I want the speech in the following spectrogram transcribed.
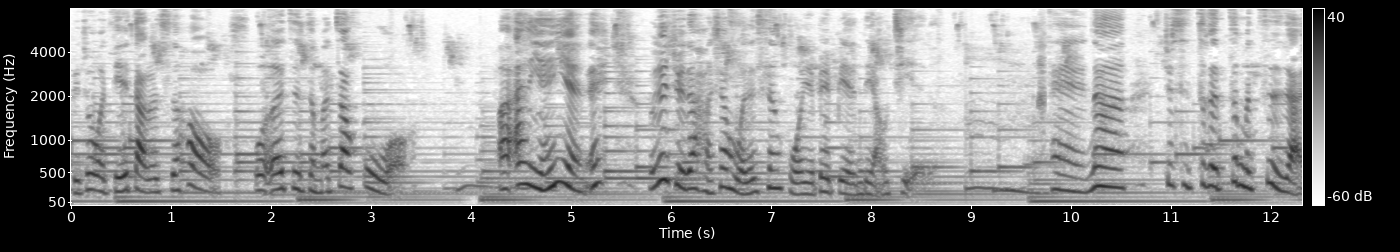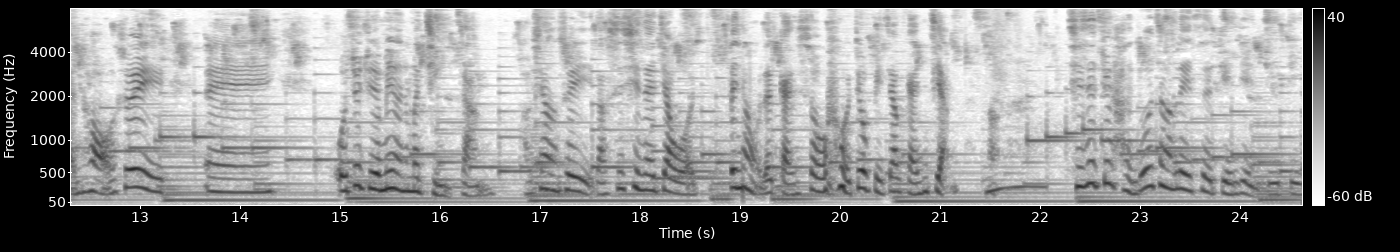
比如说我跌倒的时候，我儿子怎么照顾我，啊，按演一演，哎，我就觉得好像我的生活也被别人了解了。哎，那就是这个这么自然哈，所以，哎，我就觉得没有那么紧张，好像，所以老师现在叫我分享我的感受，我就比较敢讲啊。其实就很多这样类似的点点滴滴，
